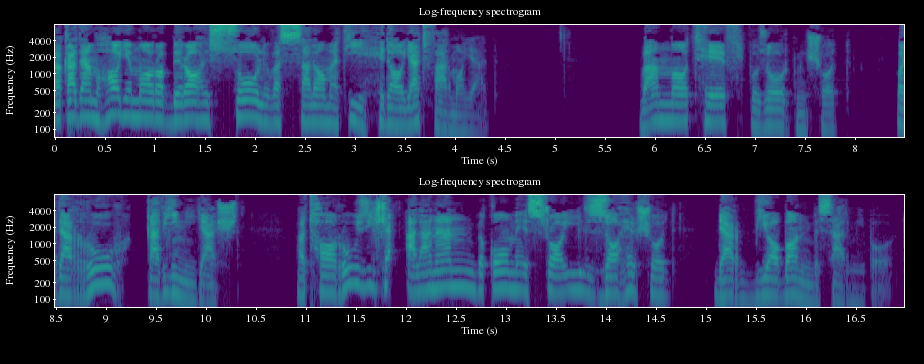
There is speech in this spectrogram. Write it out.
و قدمهای ما را به راه صلح و سلامتی هدایت فرماید و اما طفل بزرگ می‌شد و در روح قوی میگشت و تا روزی که علنا به قوم اسرائیل ظاهر شد در بیابان به سر می برد.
